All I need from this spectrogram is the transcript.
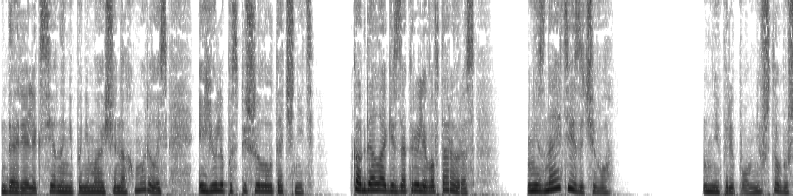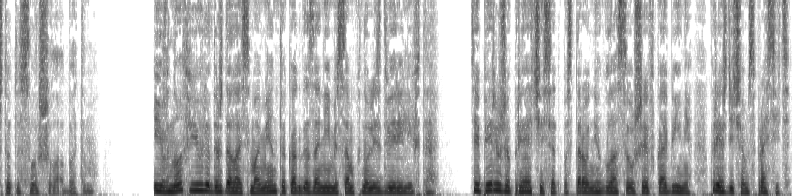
Дарья Алексеевна непонимающе нахмурилась, и Юля поспешила уточнить. «Когда лагерь закрыли во второй раз, не знаете из-за чего?» «Не припомню, чтобы что-то слышала об этом». И вновь Юля дождалась момента, когда за ними сомкнулись двери лифта. Теперь уже прячась от посторонних глаз и ушей в кабине, прежде чем спросить.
